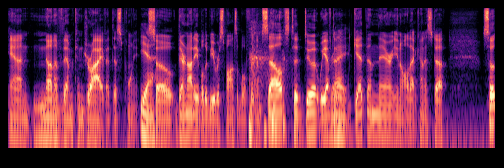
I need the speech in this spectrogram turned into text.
and none of them can drive at this point. Yeah. So they're not able to be responsible for themselves to do it. We have right. to get them there, you know, all that kind of stuff. So,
